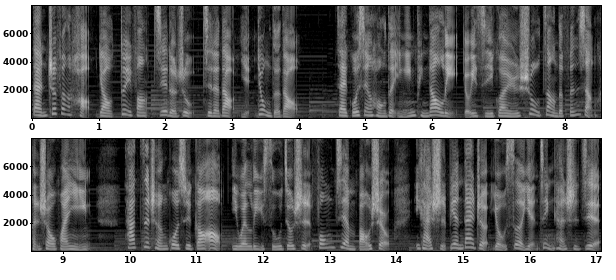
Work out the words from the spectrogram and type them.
但这份好要对方接得住、接得到，也用得到。”在郭宪宏的影音频道里，有一集关于树葬的分享很受欢迎。他自称过去高傲，以为礼俗就是封建保守，一开始便戴着有色眼镜看世界，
